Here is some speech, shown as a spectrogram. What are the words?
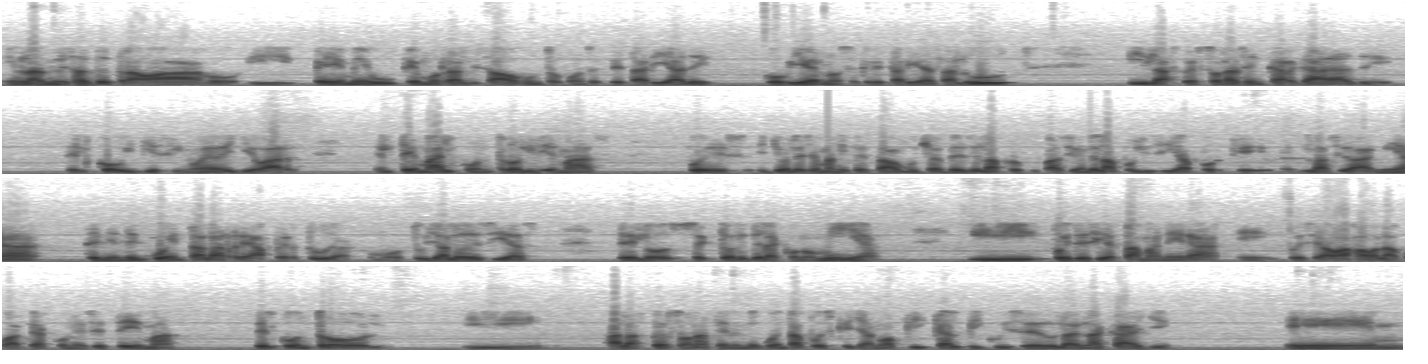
en las mesas de trabajo y PMU que hemos realizado junto con Secretaría de Gobierno, Secretaría de Salud y las personas encargadas de, del COVID-19, llevar el tema del control y demás, pues yo les he manifestado muchas veces la preocupación de la policía porque la ciudadanía, teniendo en cuenta la reapertura, como tú ya lo decías, de los sectores de la economía y pues de cierta manera eh, pues se ha bajado la guardia con ese tema del control y a las personas teniendo en cuenta pues que ya no aplica el pico y cédula en la calle, eh,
